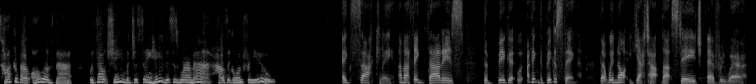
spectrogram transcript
talk about all of that without shame, but just saying, hey, this is where I'm at. How's it going for you? Exactly. And I think that is the bigger I think the biggest thing that we're not yet at that stage everywhere.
